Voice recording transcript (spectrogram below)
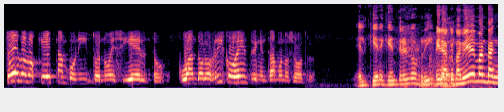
Todo lo que es tan bonito no es cierto. Cuando los ricos entren, entramos nosotros. Él quiere que entren los ricos. Mira, eh. mí me mandan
